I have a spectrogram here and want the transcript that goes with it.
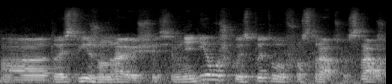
Э, то есть вижу нравящуюся мне девушку, испытываю фрустрацию сразу.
